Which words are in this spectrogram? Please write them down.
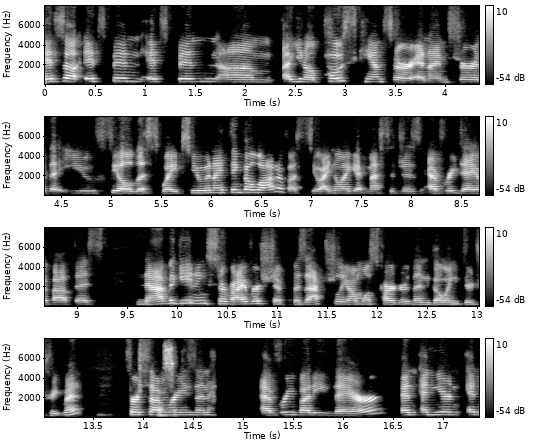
it's a it's been it's been um you know post cancer and i'm sure that you feel this way too and i think a lot of us do. I know i get messages every day about this navigating survivorship is actually almost harder than going through treatment. For some awesome. reason everybody there and and you're and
